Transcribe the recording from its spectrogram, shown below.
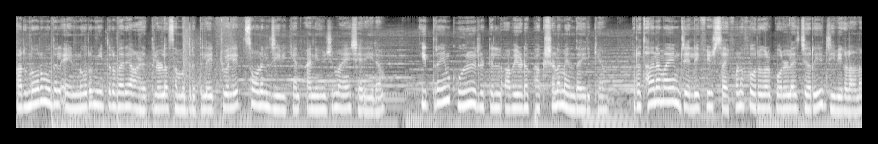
അറുന്നൂറ് മുതൽ എണ്ണൂറ് മീറ്റർ വരെ ആഴത്തിലുള്ള സമുദ്രത്തിലെ ട്വലറ്റ് സോണിൽ ജീവിക്കാൻ അനുയോജ്യമായ ശരീരം. ഇത്രയും കുരുരുട്ടിൽ അവയുടെ ഭക്ഷണം എന്തായിരിക്കാം? പ്രധാനമായും ജെല്ലി ഫിഷ് സൈഫോണഫോറുകൾ പോലുള്ള ചെറിയ ജീവികളാണ്.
